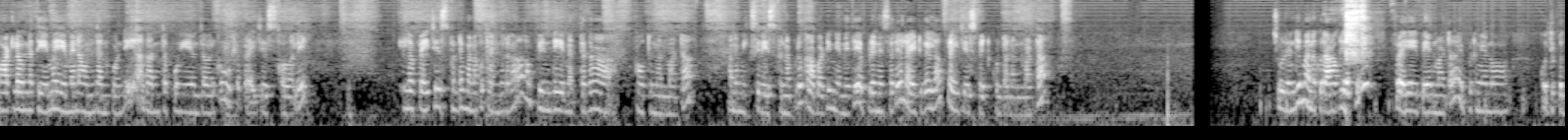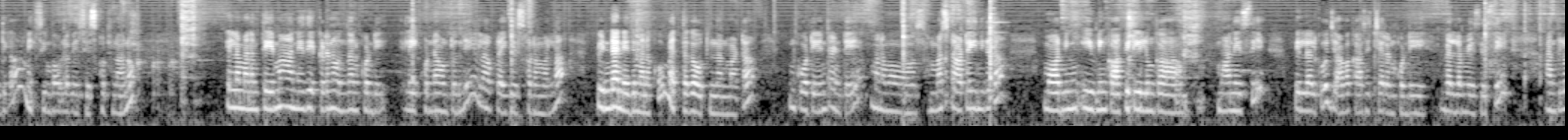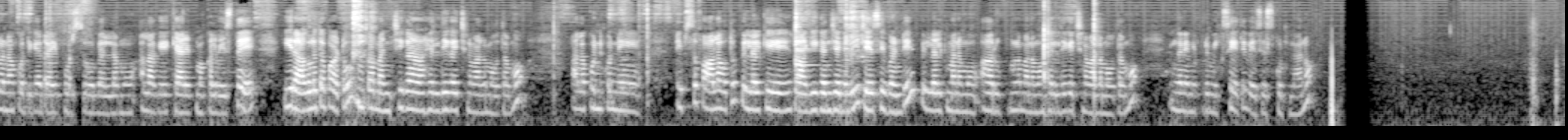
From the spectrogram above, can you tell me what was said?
వాటిలో ఉన్న తేమ ఏమైనా ఉందనుకోండి అదంతా పోయేంత వరకు ఊరికే ఫ్రై చేసుకోవాలి. ఇలా ఫ్రై చేసుకుంటే మనకు తొందరగా పిండి మెత్తగా అవుతుందనమాట మనం మిక్సీ వేసుకున్నప్పుడు కాబట్టి నేనైతే ఎప్పుడైనా సరే లైట్గా ఇలా ఫ్రై చేసి పెట్టుకుంటాను అనమాట చూడండి మనకు రాగులు అయితే ఫ్రై అయిపోయాయి అనమాట ఇప్పుడు నేను కొద్ది కొద్దిగా మిక్సింగ్ బౌల్లో వేసేసుకుంటున్నాను. ఇలా మనం తేమ అనేది ఎక్కడైనా ఉందనుకోండి లేకుండా ఉంటుంది. ఇలా ఫ్రై చేసుకోవడం వల్ల పిండి అనేది మనకు మెత్తగా అవుతుందన్నమాట. ఇంకోటి ఏంటంటే మనము సమ్మర్ స్టార్ట్ అయింది కదా మార్నింగ్ ఈవినింగ్ కాఫీ టీలు ఇంకా మానేసి పిల్లలకు జావ కాసిచ్చారనుకోండి బెల్లం వేసేసి అందులో నా కొద్దిగా డ్రై ఫ్రూట్స్ బెల్లము అలాగే క్యారెట్ మొక్కలు వేస్తే ఈ రాగులతో పాటు ఇంకా మంచిగా హెల్దీగా ఇచ్చిన వాళ్ళం అవుతాము. అలా కొన్ని కొన్ని టిప్స్ ఫాలో అవుతూ పిల్లలకి రాగి గంజి అనేది చేసి ఇవ్వండి. పిల్లలకి మనము ఆ రూపంలో మనము హెల్దీగా ఇచ్చిన వాళ్ళం అవుతాము. ఇంకా నేను ఇప్పుడు మిక్సీ అయితే వేసేసుకుంటున్నాను.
